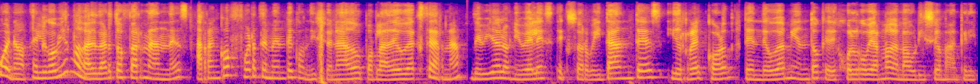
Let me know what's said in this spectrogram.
Bueno, el gobierno de Alberto Fernández arrancó fuertemente condicionado por la deuda externa debido a los niveles exorbitantes y récord de endeudamiento que dejó el gobierno de Mauricio Macri.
